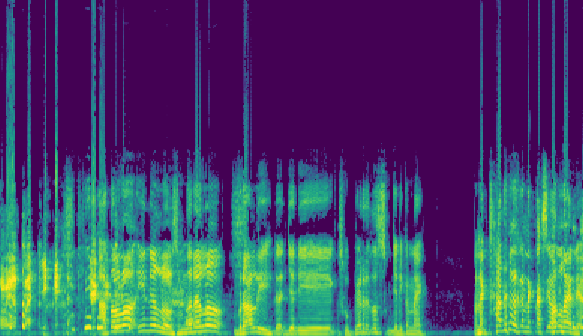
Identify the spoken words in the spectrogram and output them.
Wes. Atau lo ini lo sebenarnya lo beralih jadi supir terus jadi kenek. Kenek ada nggak kenek taksi online ya?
